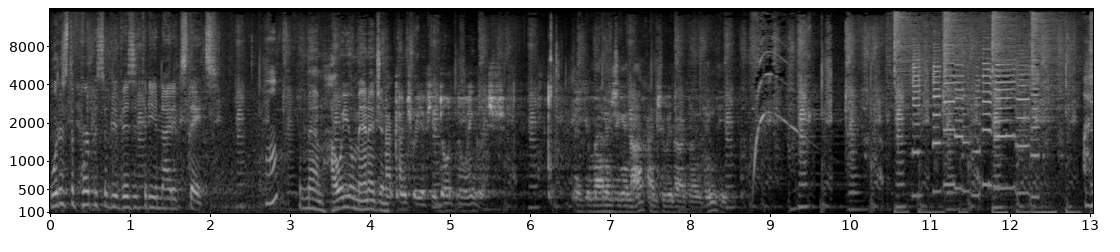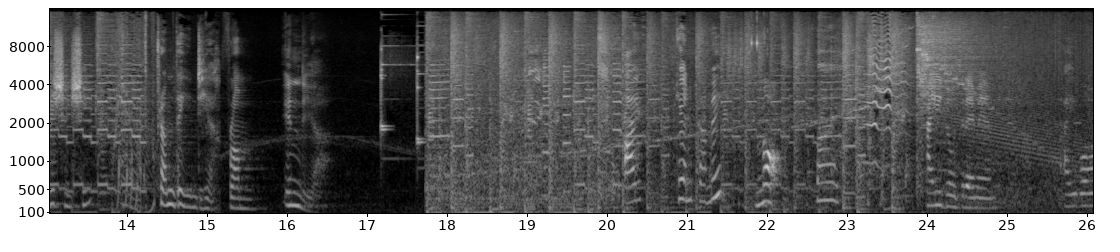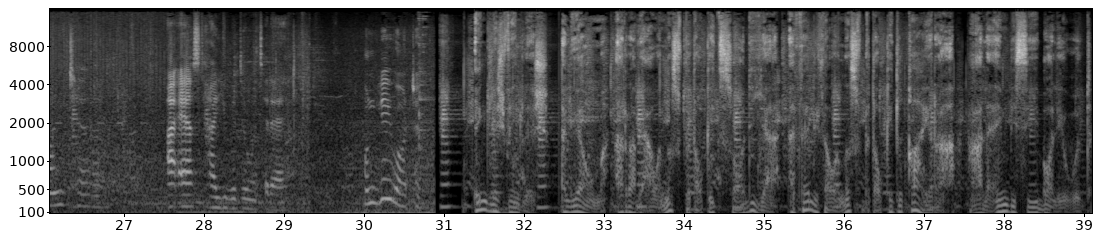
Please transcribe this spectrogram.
What is the purpose of your visit to the United States? Huh? Ma'am, how are you managing our country if you don't know English? Like you're managing in our country without knowing Hindi. I, Shashi, from the India. From India. I can come in? No. Bye. How you doing today, ma'am? I want uh, I asked how you were doing today. Only water. انجلش في انجلش اليوم الرابعة والنصف بتوقيت السعودية الثالثة والنصف بتوقيت القاهرة على ام بي سي بوليوود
